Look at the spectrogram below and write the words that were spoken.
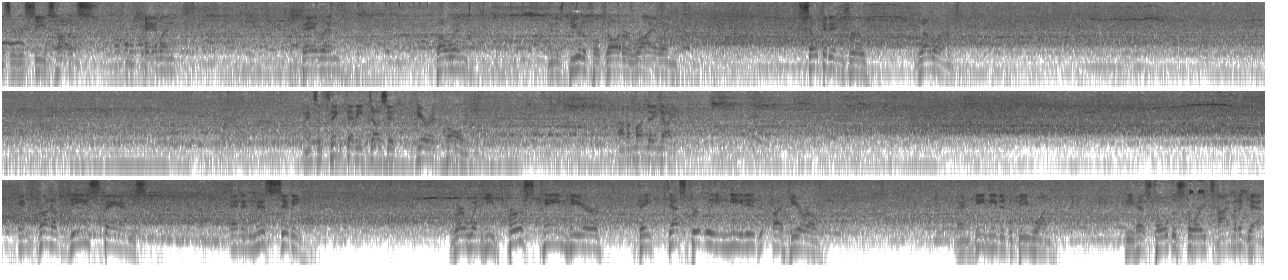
as he receives hugs from Callen, Baylen, Bowen, and his beautiful daughter, Rylen. Soak it in, Drew. Well earned. And to think that he does it here at home on a Monday night. In front of these fans and in this city where when he first came here they desperately needed a hero. And he needed to be one. He has told the story time and again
